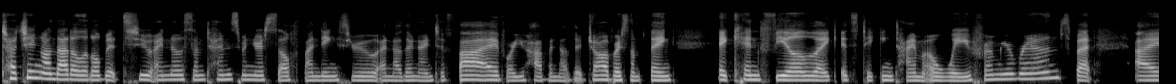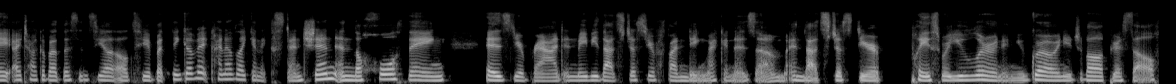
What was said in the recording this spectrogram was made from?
Touching on that a little bit too, I know sometimes when you're self funding through another nine to five or you have another job or something, it can feel like it's taking time away from your brands. But I, I talk about this in CLL too, but think of it kind of like an extension, and the whole thing is your brand. And maybe that's just your funding mechanism, and that's just your place where you learn and you grow and you develop yourself.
